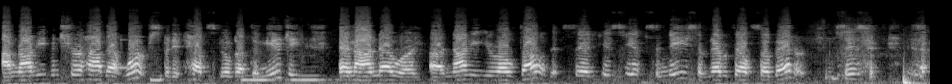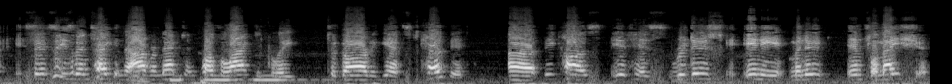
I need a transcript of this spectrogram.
I'm not even sure how that works, but it helps build up the immunity. Mm-hmm. And I know a, a 90 year old fellow that said his hips and knees have never felt so better since, since he's been taking the ivermectin prophylactically to guard against COVID uh, because it has reduced any minute inflammation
